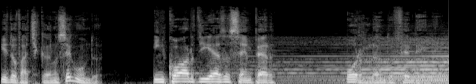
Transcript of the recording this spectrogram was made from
e do Vaticano II. Incorde e semper, Orlando Fedeli.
